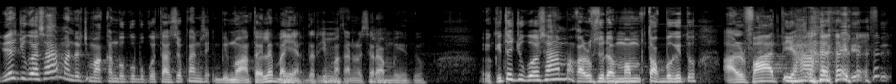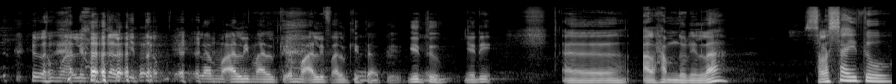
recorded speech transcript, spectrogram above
dia juga sama menerjemahkan buku-buku tasawuf kan Ibnu Athaillah banyak Iya. terjemahkan oleh Serambi itu. Ya kita juga sama kalau sudah memtok begitu Al-Fatihah gitu. Ilmu alim badal kitab. Lama alim al alif alkitab gitu. Jadi eh, alhamdulillah selesai itu.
